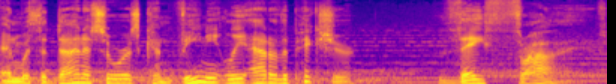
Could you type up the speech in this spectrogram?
and with the dinosaurs conveniently out of the picture, they thrived.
